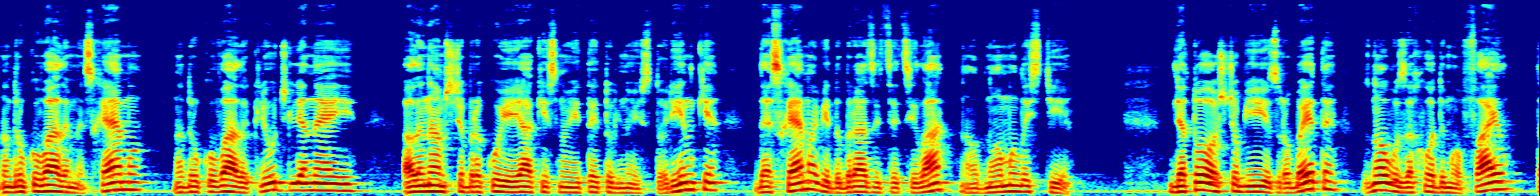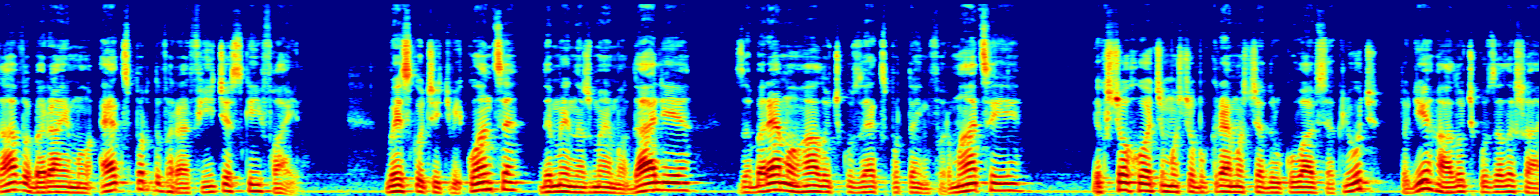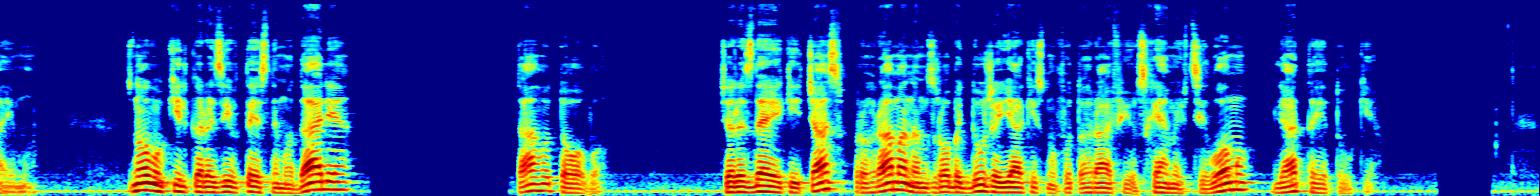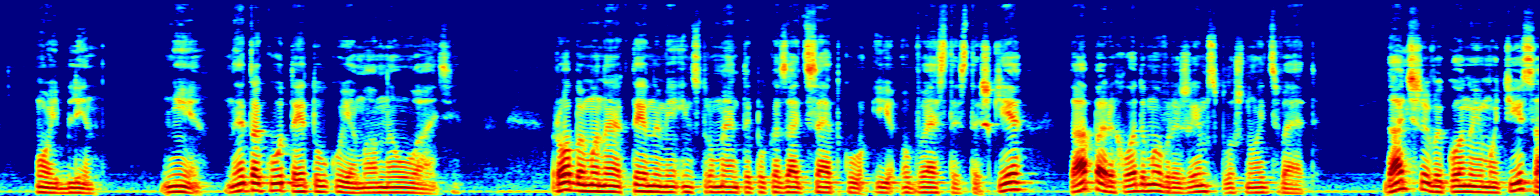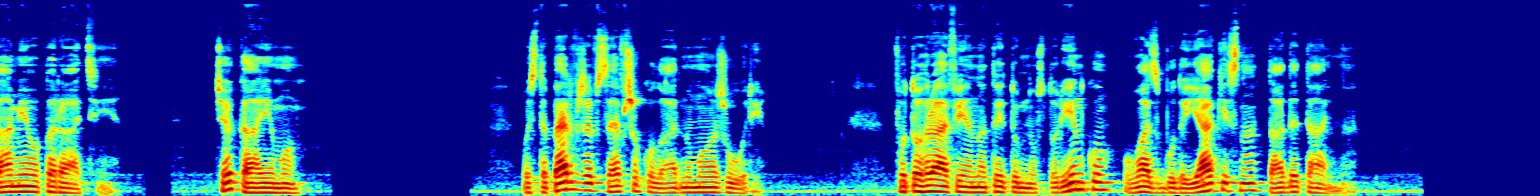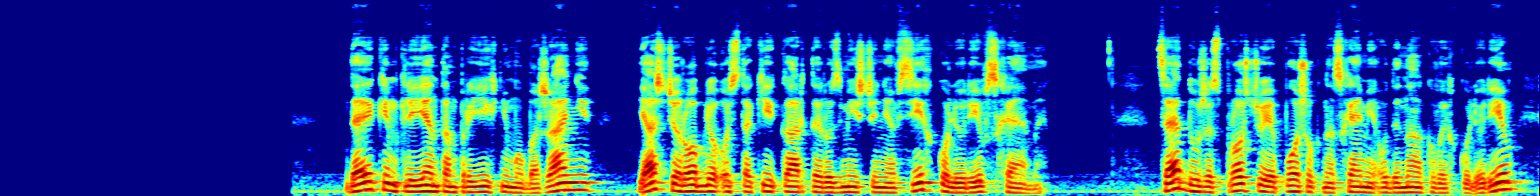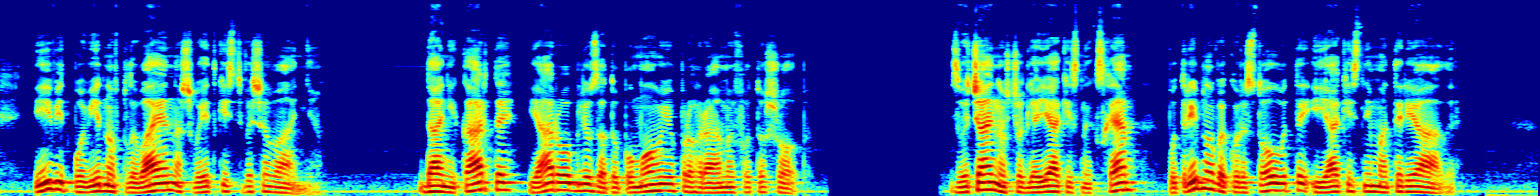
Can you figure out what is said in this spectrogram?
Надрукували ми схему, надрукували ключ для неї, але нам ще бракує якісної титульної сторінки, де схема відобразиться ціла на одному листі. Для того, щоб її зробити, знову заходимо в файл та вибираємо експорт в графічний файл. Вискочить віконце, де ми нажмемо Далі, заберемо галочку з експорту інформації. Якщо хочемо, щоб окремо ще друкувався ключ, тоді галочку залишаємо. Знову кілька разів тиснемо Далі та готово. Через деякий час програма нам зробить дуже якісну фотографію схеми в цілому для титулки. Ой, блін. Ні, не таку титулку я мав на увазі. Робимо неактивними інструменти показати сетку і обвести стежки та переходимо в режим сплошной цвет. Далі виконуємо ті самі операції. Чекаємо. Ось тепер вже все в шоколадному ажурі. Фотографія на титульну сторінку у вас буде якісна та детальна. Деяким клієнтам при їхньому бажанні я ще роблю ось такі карти розміщення всіх кольорів схеми. Це дуже спрощує пошук на схемі одинакових кольорів і відповідно впливає на швидкість вишивання. Дані карти я роблю за допомогою програми Photoshop. Звичайно, що для якісних схем потрібно використовувати і якісні матеріали.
